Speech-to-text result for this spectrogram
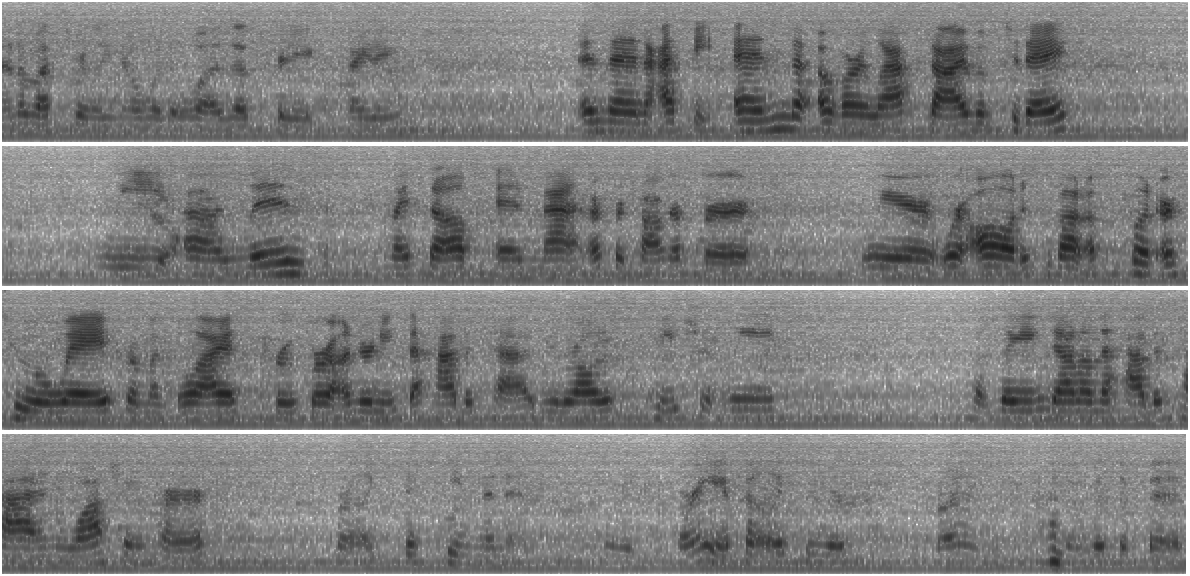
none of us really know what it was. That's pretty exciting. And then at the end of our last dive of today, we, uh, Liz, myself, and Matt, our photographer, we're, we're all just about a foot or two away from a Goliath grouper underneath the habitat. We were all just patiently laying down on the habitat and watching her for like 15 minutes. It was great. It felt like we were friends with the fish.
